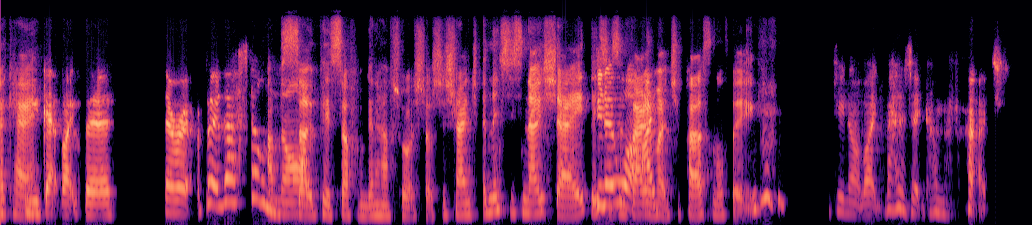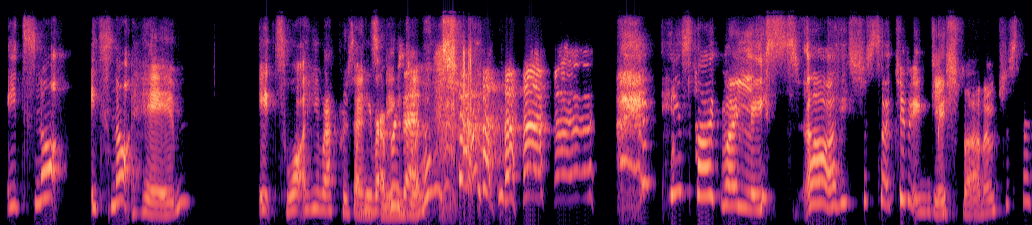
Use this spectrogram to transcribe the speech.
okay. you get like the there are, but they're still not. I'm not. so pissed off. I'm going to have to watch Doctor Strange. And this is no shade. This You know is very I- much a personal thing. do you not like Benedict Cumberbatch? It's not. It's not him. It's what he represents. What he represents. he's like my least. Oh, he's just such an English man. I'm just like,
